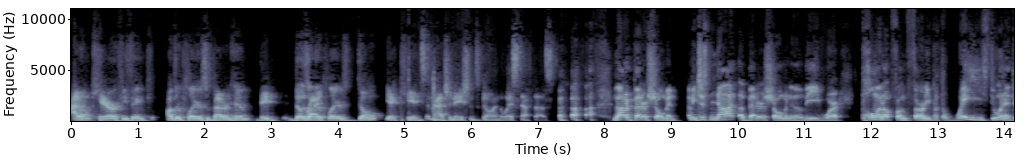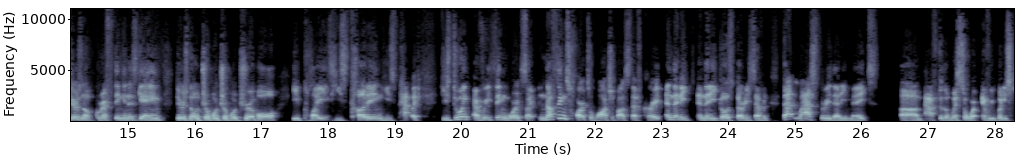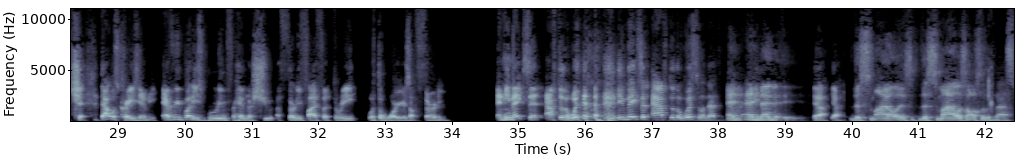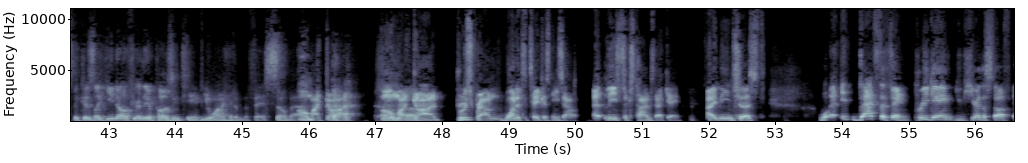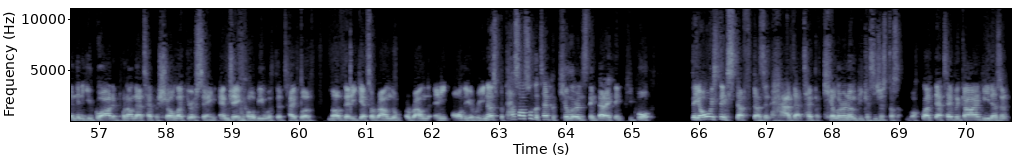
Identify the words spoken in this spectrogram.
I don't care if you think other players are better than him. They those right. other players don't get kids' imaginations going the way Steph does. not a better showman. I mean, just not a better showman in the league where pulling up from 30, but the way he's doing it, there's no grifting in his game. There's no dribble, dribble, dribble. He plays, he's cutting, he's pat, like he's doing everything where it's like nothing's hard to watch about Steph Curry. And then he and then he goes 37. That last three that he makes um, after the whistle, where everybody's ch- that was crazy to me. Everybody's rooting for him to shoot a 35 foot three with the Warriors up 30 and he makes it after the whistle. he makes it after the whistle. And that and and then yeah, yeah. The smile is the smile is also the best because like you know if you're the opposing team, you want to hit him in the face so bad. Oh my god. Oh my uh, God. Bruce Brown wanted to take his knees out at least six times that game. I mean, just it, that's the thing. Pre-game, you hear the stuff, and then you go out and put on that type of show, like you're saying. MJ Kobe with the type of love that he gets around the around any all the arenas, but that's also the type of killer instinct that I think people they always think Steph doesn't have that type of killer in him because he just doesn't look like that type of guy. He doesn't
